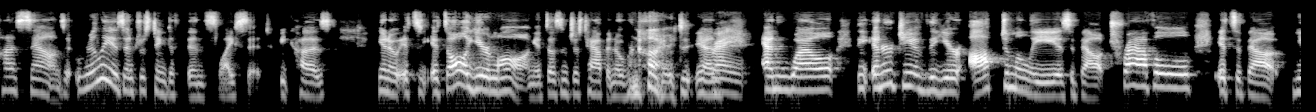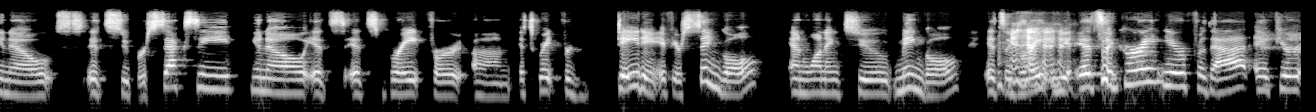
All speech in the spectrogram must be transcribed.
kind of sounds, it really is interesting to thin slice it because you know it's it's all year long. It doesn't just happen overnight. And right. and while the energy of the year optimally is about travel it's about you know it's super sexy you know it's it's great for um, it's great for dating if you're single and wanting to mingle. It's a great it's a great year for that. If you're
